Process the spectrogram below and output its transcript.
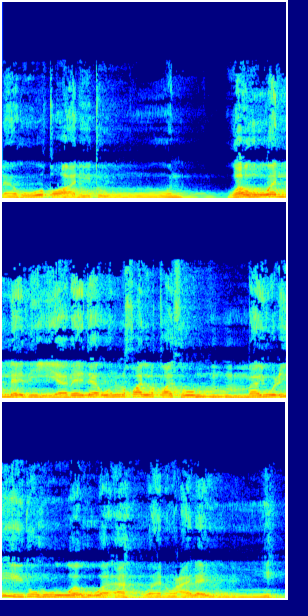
له قانتون وهو الذي يبدأ الخلق ثم يعيده وهو أهون عليه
